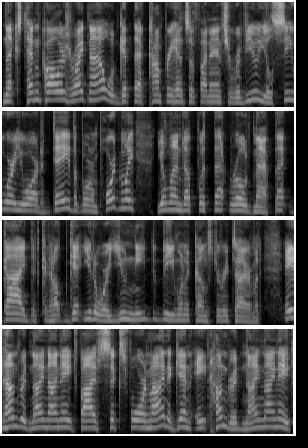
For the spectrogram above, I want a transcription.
Next 10 callers right now will get that comprehensive financial review. You'll see where you are today, but more importantly, you'll end up with that roadmap, that guide that can help get you to where you need to be when it comes to retirement. 800 998 5649. Again, 800 998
